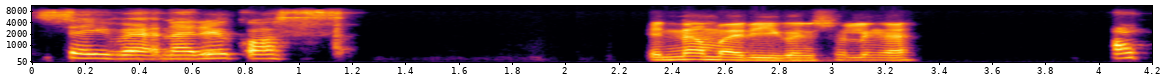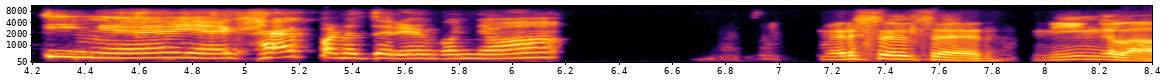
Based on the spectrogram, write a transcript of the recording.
செய்வேன் நிறைய காஸ் என்ன மாதிரி கொஞ்சம் சொல்லுங்க. ஹேக்கிங் எனக்கு ஹேக் பண்ண தெரியும் கொஞ்சம். மெர்சல் சார் நீங்களா?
